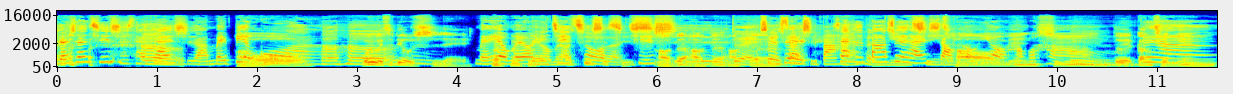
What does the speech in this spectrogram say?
人生七十才开始啊，没变过啊，我以为是六十诶，没有 没有，你记错了，七十，好的好的好的，对，所以三十八三十八岁还小朋友，好不好？嗯，对，刚成年。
